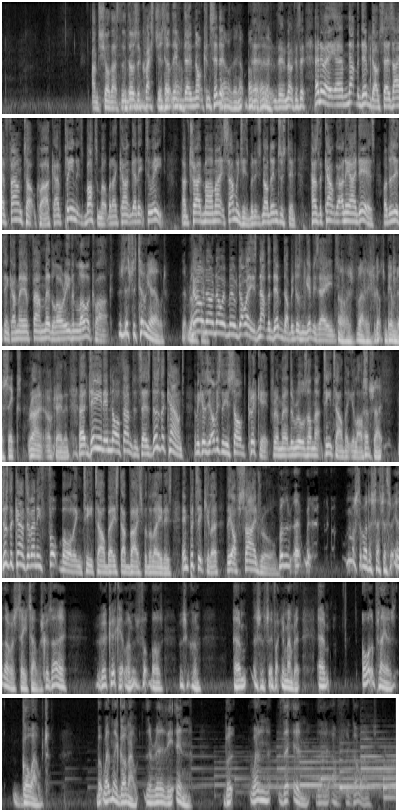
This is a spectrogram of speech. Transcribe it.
I'm sure that's the, those are questions that they've, know. they've not considered. No, they're not bothered, Uh, are they? They've not considered. Anyway, um, Nat Madibdob says, I have found top quark. I've cleaned its bottom up, but I can't get it to eat. I've tried Marmite sandwiches, but it's not interested. Has the Count got any ideas? Or does he think I may have found middle or even lower quark? Is this the two-year-old? that wrote No, it. no, no, it moved away. Well, he's not the dib-dob. He doesn't give his age. Oh, well, he's got to be under six. Right, okay then. Uh, Dean in Northampton says, does the count, because obviously you solved cricket from uh, the rules on that tea towel that you lost. That's right. Does the count have any footballing tea towel based advice for the ladies? In particular, the offside rule. Well, uh, must have had a set of three of those tea towels, because I... we got cricket ones, footballs... What's it called? Um, listen, see if I can remember it. Um, all the players go out, but when they've gone out, they're really in. But when they're in, they have to go out.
